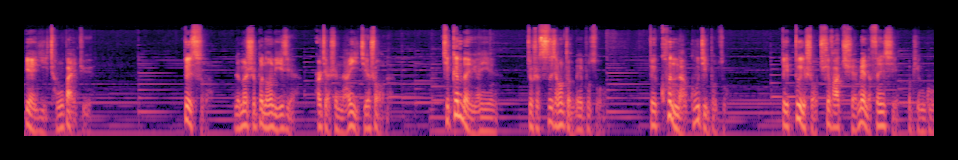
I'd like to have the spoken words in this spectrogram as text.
便已成败局。对此，人们是不能理解，而且是难以接受的。其根本原因。就是思想准备不足，对困难估计不足，对对手缺乏全面的分析和评估，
